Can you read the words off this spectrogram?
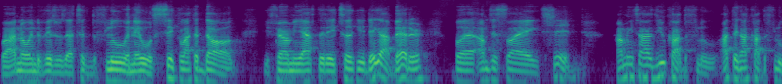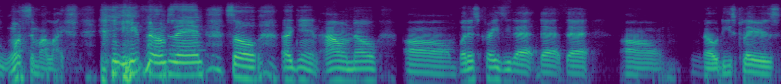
but I know individuals that took the flu and they were sick like a dog. You feel me? After they took it, they got better. But I'm just like, shit. How many times do you caught the flu? I think I caught the flu once in my life. you feel what I'm saying? So again, I don't know. Um, but it's crazy that that that um, you know these players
